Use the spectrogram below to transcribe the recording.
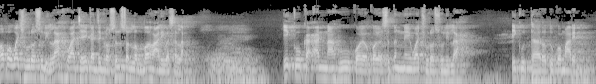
apa wajhu Rasulillah wajahe Kanjeng Rasul sallallahu alaihi wasallam. Iku ka'annahu kaya-kaya setengene wajhu Rasulillah iku daratu komarin.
